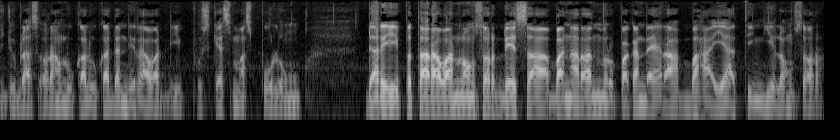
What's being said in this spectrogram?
17 orang luka-luka dan dirawat di Puskesmas Pulung. Dari petarawan longsor, desa Banaran merupakan daerah bahaya tinggi longsor,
